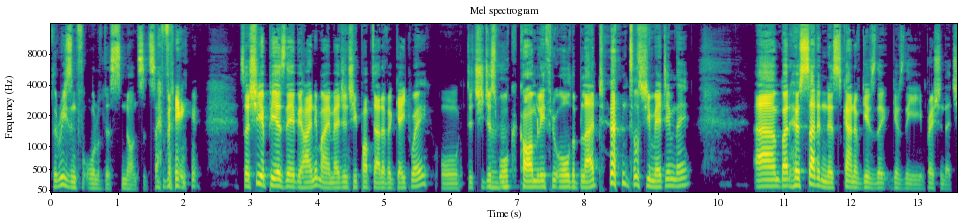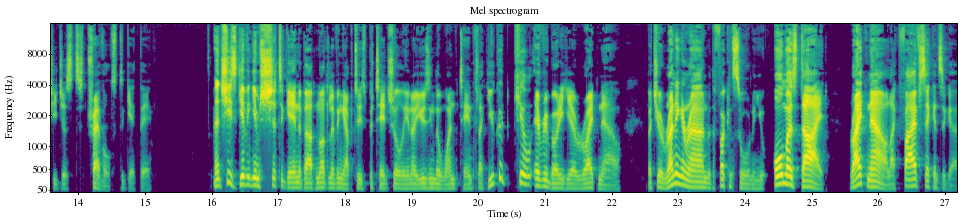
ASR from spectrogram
The reason for all of this nonsense happening. so she appears there behind him. I imagine she popped out of a gateway, or did she just Mhm. walk calmly through all the blood until she met him there? Um, but her suddenness kind of gives the gives the impression that she just traveled to get there. And she's giving him shit again about not living up to his potential, you know, using the one tenth. Like, you could kill everybody here right now, but you're running around with a fucking sword and you almost died right now, like five seconds ago.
